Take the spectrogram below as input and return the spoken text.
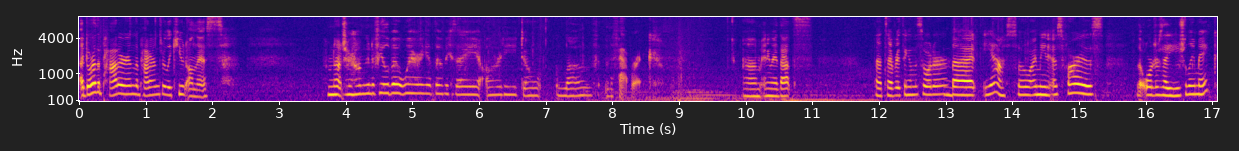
adore the pattern. The pattern's really cute on this. I'm not sure how I'm going to feel about wearing it though because I already don't love the fabric. Um, anyway, that's that's everything in this order. But yeah, so I mean, as far as the orders I usually make,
